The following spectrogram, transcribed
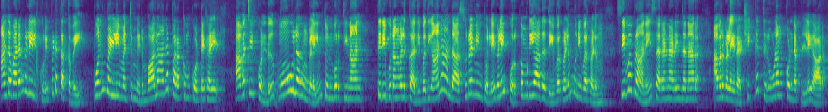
அந்த வரங்களில் குறிப்பிடத்தக்கவை. பொன் வெள்ளி மற்றும் பெரும்பாலான பறக்கும் கோட்டைகள். அவற்றைக் கொண்டு மூலகங்களையும் துன்புறுத்தினான். திரிபுரங்களுக்கு அதிபதியான அந்த அசுரனின் தொல்லைகளை பொறுக்க முடியாத தேவர்களும் முனிவர்களும் சிவபிரானை சரணடைந்தனர். அவர்களை ரட்சிக்க திருவுளம் கொண்ட பிள்ளையார்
